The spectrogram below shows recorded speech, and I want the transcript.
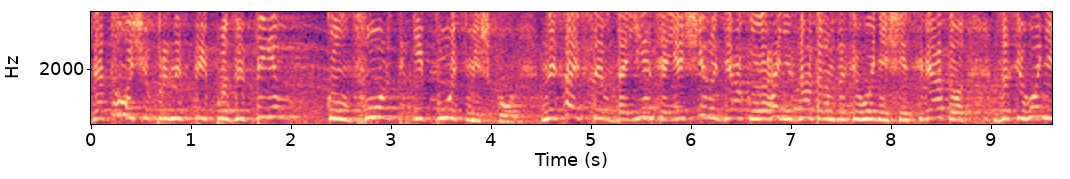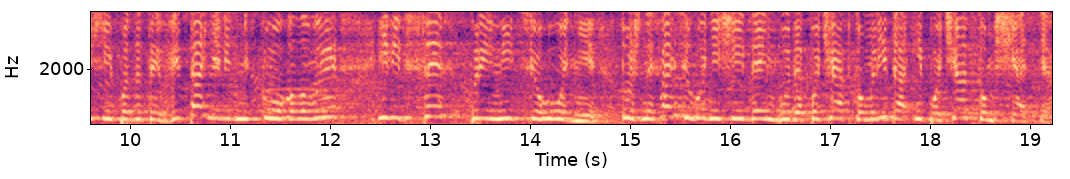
для того, щоб принести позитив, комфорт і посмішку. Нехай все вдається. Я щиро дякую організаторам за сьогоднішнє свято, за сьогоднішній позитив. Вітання від міського голови і від всіх прийміть сьогодні. Тож нехай сьогоднішній день буде початком літа і початком щастя.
